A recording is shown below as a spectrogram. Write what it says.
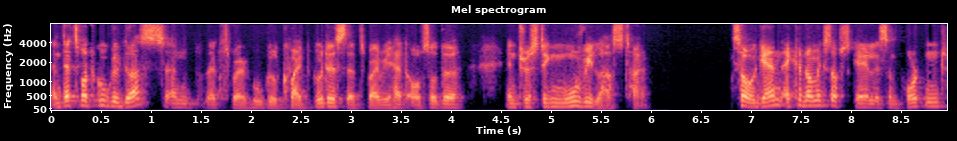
And that's what Google does. And that's where Google quite good is. That's why we had also the interesting movie last time. So again, economics of scale is important,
